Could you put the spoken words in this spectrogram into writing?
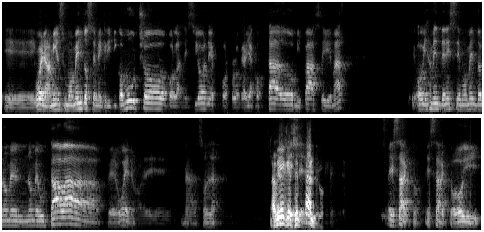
Eh, bueno, a mí en su momento se me criticó mucho por las lesiones, por lo que había costado, mi pase y demás. Obviamente en ese momento no me, no me gustaba, pero bueno, eh, nada, son las... Había que aceptarlo. Exacto, exacto. Hoy,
